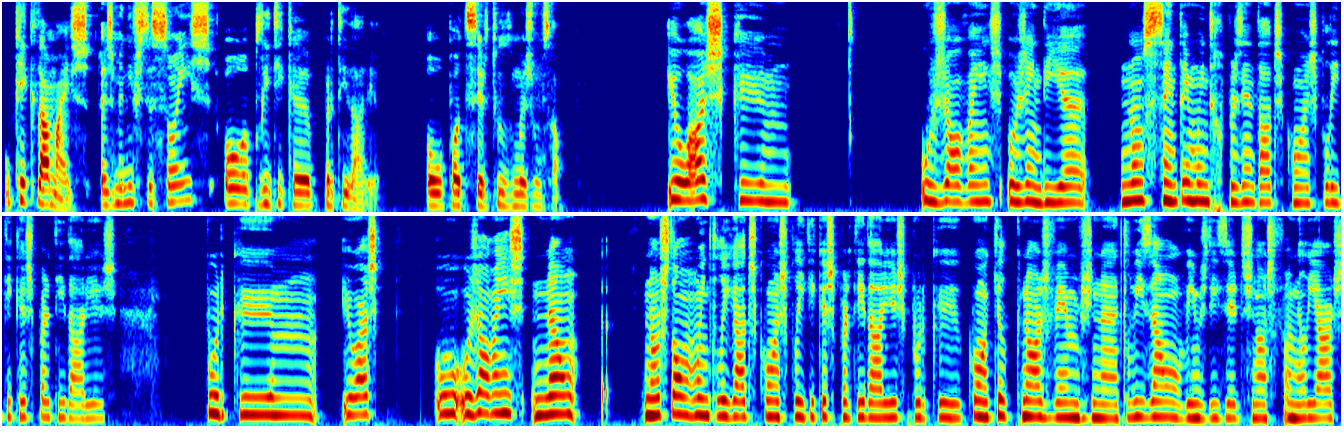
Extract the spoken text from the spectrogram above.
o que é que dá mais? As manifestações ou a política partidária? Ou pode ser tudo uma junção? Eu acho que hum, os jovens hoje em dia não se sentem muito representados com as políticas partidárias porque hum, eu acho que os jovens não não estão muito ligados com as políticas partidárias porque com aquilo que nós vemos na televisão, ouvimos dizer dos nossos familiares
